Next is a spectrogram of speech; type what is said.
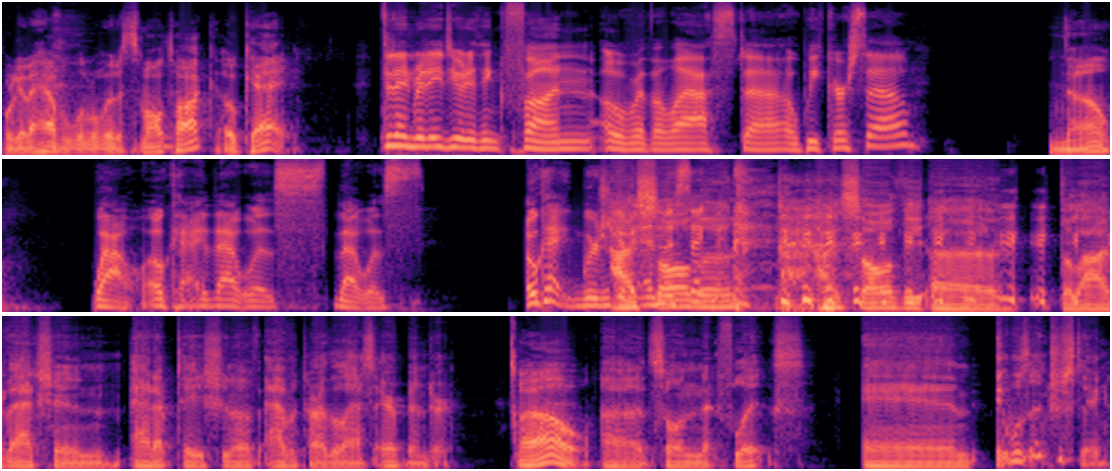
We're gonna have a little bit of small talk. Okay. Did anybody do anything fun over the last uh, week or so? No. Wow. Okay, that was that was okay. We're just I gonna end saw this segment. I saw the uh the live action adaptation of Avatar the Last Airbender. Oh, Uh it's on Netflix and it was interesting.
